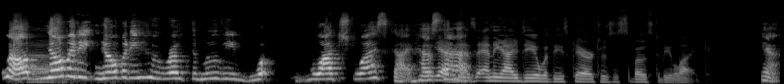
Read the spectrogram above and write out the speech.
Well, Uh, nobody nobody who wrote the movie w- watched Wise Guy. How's yeah, that? has any idea what these characters are supposed to be like. Yeah,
